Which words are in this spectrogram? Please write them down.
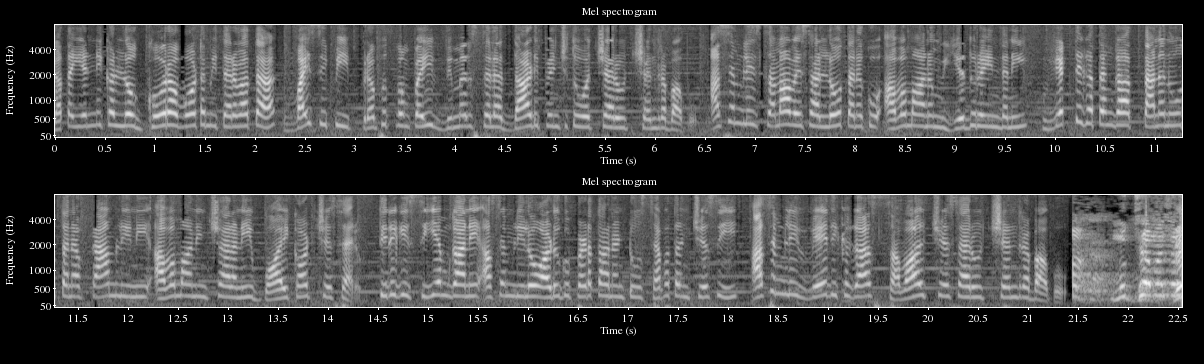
గత ఎన్నికల్లో ఘోర ఓటమి తర్వాత వైసీపీ ప్రభుత్వంపై విమర్శల దాడి పెంచుతూ వచ్చారు చంద్రబాబు. అసెంబ్లీ సమావేశాల్లో తనకు అవమానం ఎదురైందని వ్యక్తిగతంగా తనను తన ఫ్యామిలీని అవమానించారని బాయ్కాట్ చేశారు. తిరిగి సీఎంగానే అసెంబ్లీలో అడుగు పెడతానంటూ శపథం చేసి అసెంబ్లీ వేదికగా సవాల్ చేశారు చంద్రబాబు. ముఖ్యమంత్రి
